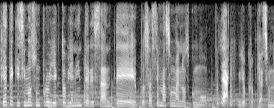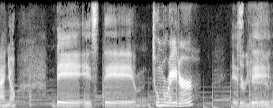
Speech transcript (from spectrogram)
fíjate que hicimos un proyecto bien interesante, pues hace más o menos como, pues ya, yo creo que hace un año, de este Tomb Raider. Este, bien.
